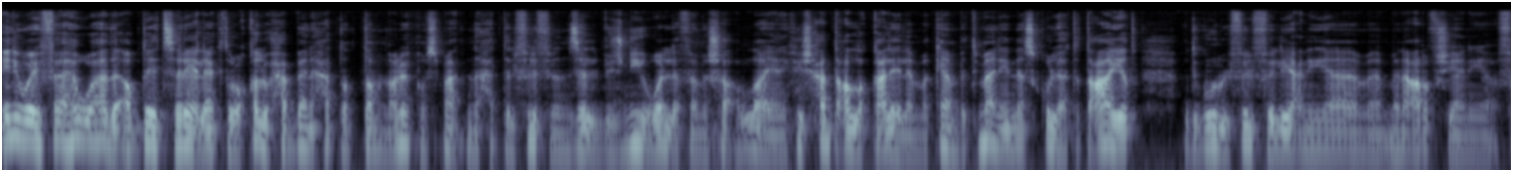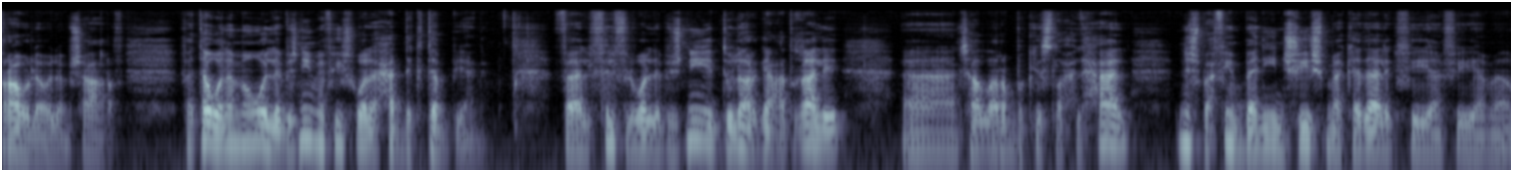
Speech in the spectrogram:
Anyway فهو هذا update سريع لا أكثر وأقل وحبينا حتى نطمن عليكم. سمعت إن حتى الفلفل نزل بجنيه ولا؟ فما شاء الله يعني فيش حد علق عليه. لما كان بثمانية الناس كلها تتعايط تقول الفلفل يعني ما نعرفش يعني فراولة ولا مش عارف. فتو لما ولا بجنيه ما فيش ولا حد كتب يعني. فالفلفل ولا بجنيه الدولار قاعد غالي. آه إن شاء الله ربك يصلح الحال. نشبع فيه بنين شيشمة كذلك في في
